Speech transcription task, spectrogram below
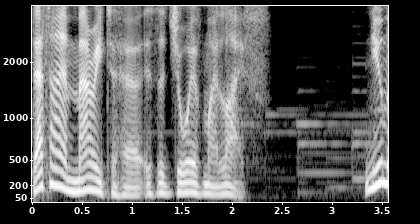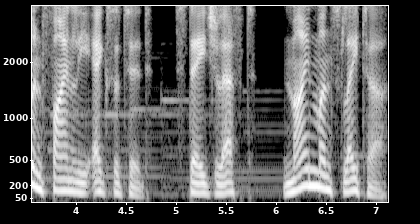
That I am married to her is the joy of my life. Newman finally exited, stage left, nine months later,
